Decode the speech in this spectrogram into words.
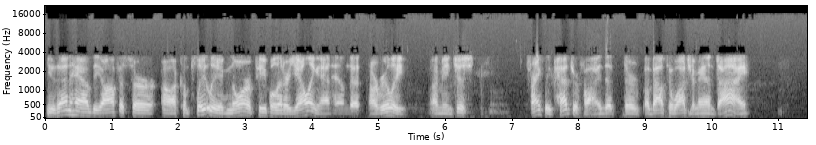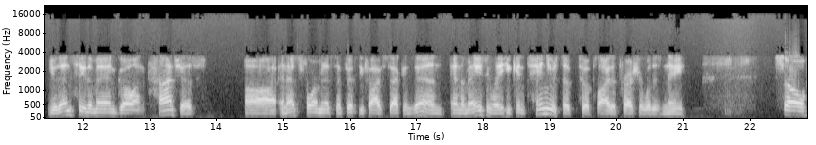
You then have the officer uh, completely ignore people that are yelling at him that are really, I mean, just frankly petrified that they're about to watch a man die. You then see the man go unconscious, uh, and that's four minutes and 55 seconds in. And amazingly, he continues to, to apply the pressure with his knee. So,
